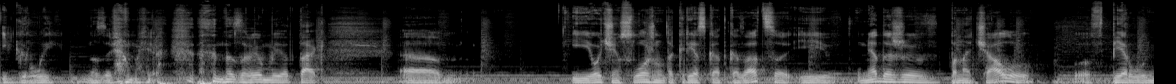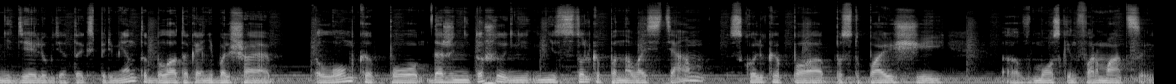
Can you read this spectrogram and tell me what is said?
иглы, назовем ее, назовем ее так. И очень сложно так резко отказаться. И у меня даже поначалу, в первую неделю где-то эксперимента, была такая небольшая ломка по даже не то, что не, не столько по новостям, сколько по поступающей э, в мозг информации.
